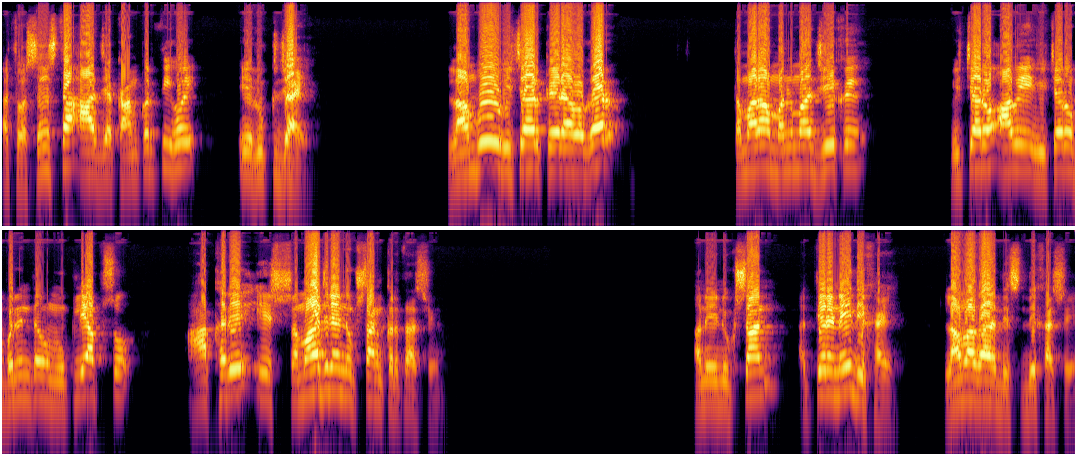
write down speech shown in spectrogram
અથવા સંસ્થા આ જે કામ કરતી હોય, એ રૂક જાય. લાંબો વિચાર કર્યા વગર તમારા મનમાં જે કંઈ વિચારો આવે, એ વિચારો ભરીને તમે મોકલી આપશો. આખરે એ સમાજને નુકસાન કરતા છે. અને એ નુકસાન અત્યારે નહીં દેખાય, લાંબા ગાળે દેખાશે.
